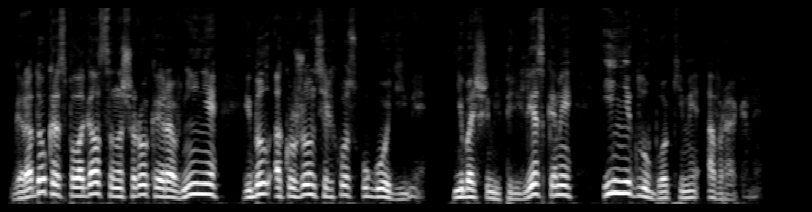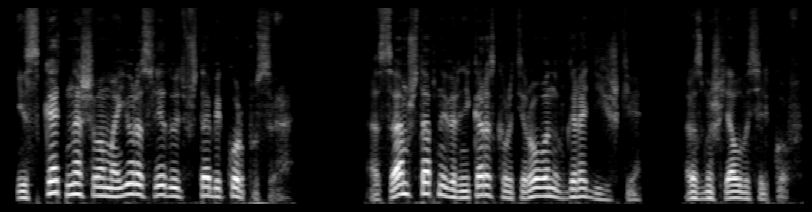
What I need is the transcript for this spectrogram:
Городок располагался на широкой равнине и был окружен сельхозугодьями, небольшими перелесками и неглубокими оврагами. Искать нашего майора следует в штабе корпуса. А сам штаб наверняка расквартирован в городишке, размышлял Васильков.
